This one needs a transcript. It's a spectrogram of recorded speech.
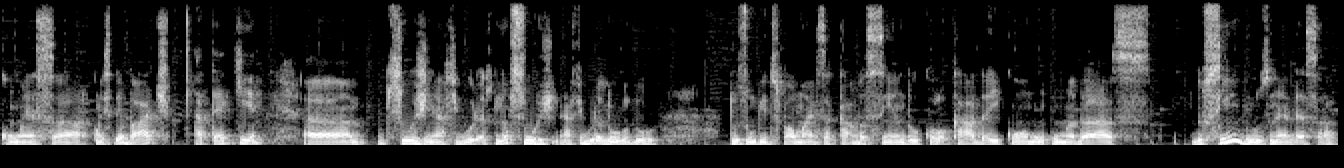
com, essa, com esse debate, até que uh, surge né, a figura, não surge, né, a figura do, do, do Zumbi dos Palmares acaba sendo colocada aí como uma das dos símbolos né, dessa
